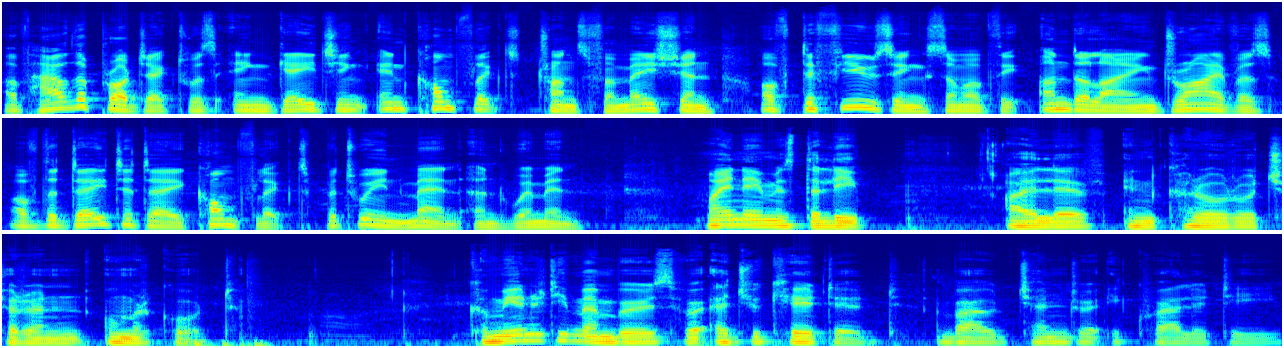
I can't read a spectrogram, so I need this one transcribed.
of how the project was engaging in conflict transformation, of diffusing some of the underlying drivers of the day to day conflict between men and women. My name is Dalip. I live in Kharoro Charan, Umarkot. Community members were educated about gender equality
